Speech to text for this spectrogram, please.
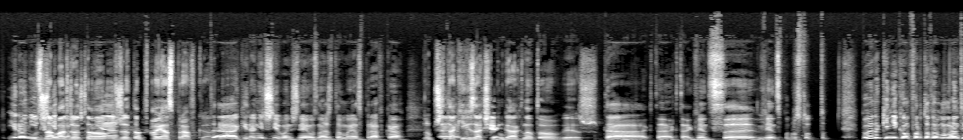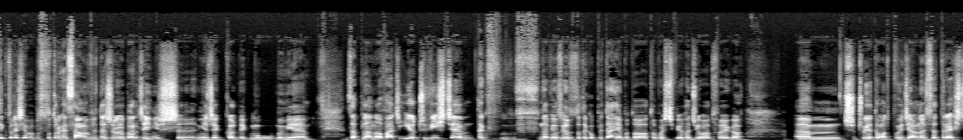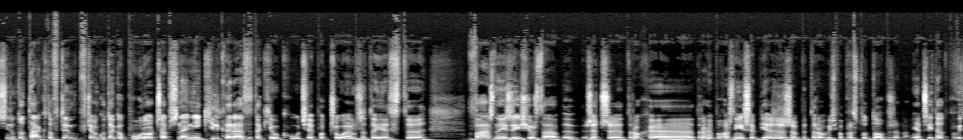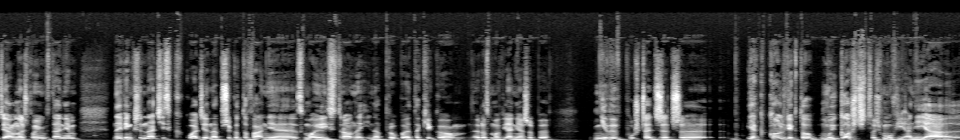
ironicznie Uznała, że to, nie, że to twoja sprawka. Tak, ironicznie bądź nie uznała, że to moja sprawka. No przy e, takich zasięgach, no to wiesz. Tak, tak, tak, więc, e, więc po prostu były takie niekomfortowe momenty, które się po prostu trochę same wydarzyły bardziej niż, niż jakkolwiek mógłbym je zaplanować i oczywiście, tak w, w, nawiązując do tego pytania, bo to o to właściwie chodziło, o twojego Um, czy czuję tą odpowiedzialność za treści? No to tak, to w tym w ciągu tego półrocza przynajmniej kilka razy takie ukłucie poczułem, że to jest e, ważne, jeżeli się już za e, rzeczy trochę, trochę poważniejsze bierze, żeby to robić po prostu dobrze. No nie? Czyli ta odpowiedzialność moim zdaniem największy nacisk kładzie na przygotowanie z mojej strony i na próbę takiego rozmawiania, żeby nie wypuszczać rzeczy, jakkolwiek to mój gość coś mówi, a nie ja,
